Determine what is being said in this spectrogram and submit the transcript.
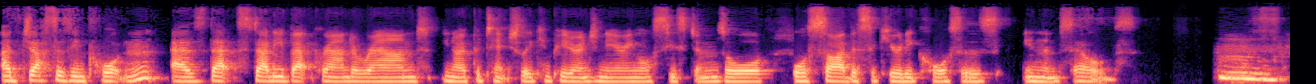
are just as important as that study background around, you know, potentially computer engineering or systems or or cybersecurity courses in themselves. Mm.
